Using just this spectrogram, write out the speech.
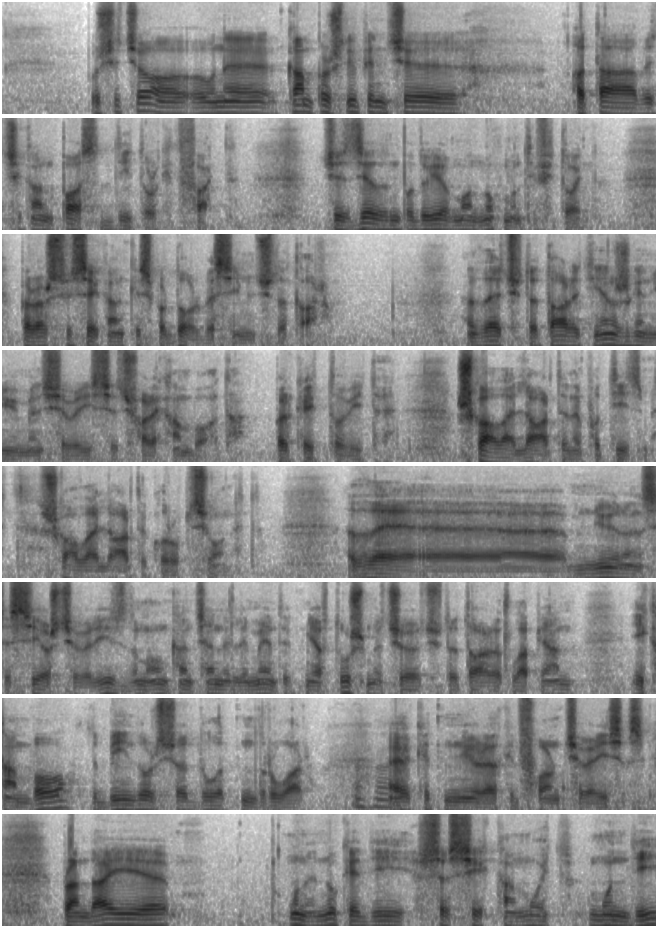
Po shiqo, unë kam përshtypjen që ata veç e kanë pas ditur këtë fakt, që zgjedhjet në Podujevë më nuk mund t'i fitojnë, për arsye se e kanë keqpërdorë besimin qytetar. Dhe qytetarët janë zhgënjy me qeverisjen që çfarë kanë bo ata, për krejt këto vite. Shkalla e lartë e nepotizmit, shkalla e lartë e korrupsionit. dhe mënyrën se si është qeverisë, domethënë kanë qenë elemente të mjaftueshme që qytetarët llapjanë i kanë bo të bindur që duhet të ndërruar këtë mënyrë dhe këtë formë të qeverisjes. Prandaj, unë nuk e di se si kanë mujtë mundi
